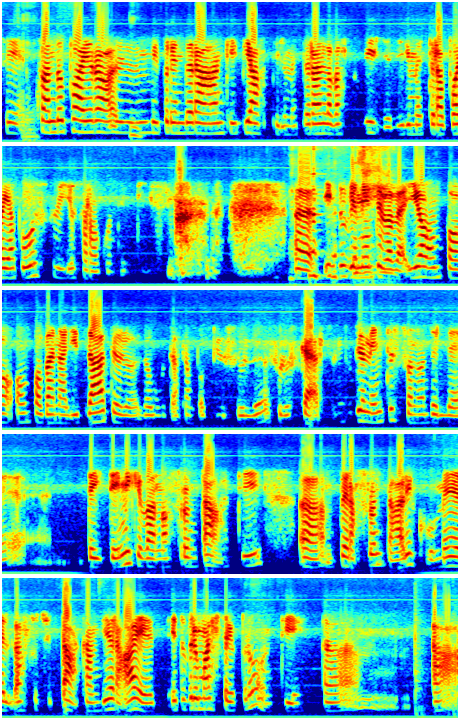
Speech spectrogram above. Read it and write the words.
sì. Eh. Quando poi mm. mi prenderà anche i piatti, li metterà in lavastoviglie, li rimetterà poi a posto, io sarò contentissima. eh, indubbiamente, vabbè, io ho un po', ho un po banalizzato e l'ho, l'ho buttata un po' più sul, sullo scherzo. Indubbiamente sono delle, dei temi che vanno affrontati uh, per affrontare come la società cambierà e, e dovremo essere pronti um, a,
